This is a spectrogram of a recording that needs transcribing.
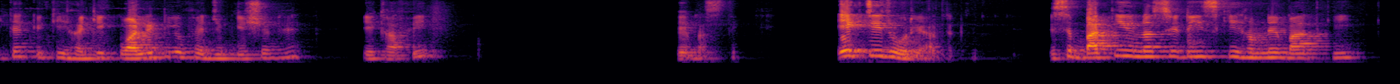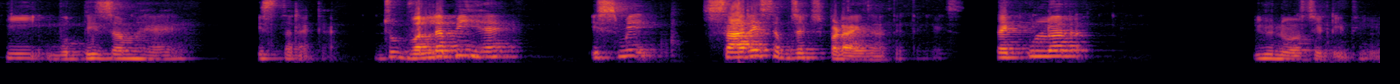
ठीक है? क्योंकि यहाँ की क्वालिटी ऑफ़ एजुकेशन है, ये काफ़ी फ़ेमस थी। एक चीज़ और याद रखनी, जैसे बाकी यूनिवर्सिटीज की हमने बात की कि बुद्धिज्म है इस तरह का। जो वल्लभी है इसमें सारे सब्जेक्ट्स पढ़ाए जाते थे सेकुलर यूनिवर्सिटी थी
